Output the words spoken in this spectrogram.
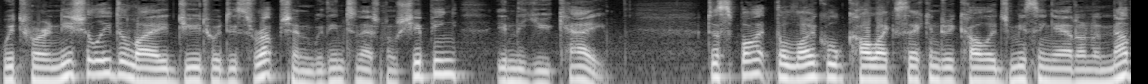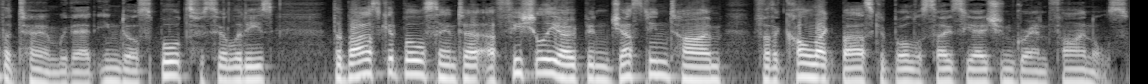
which were initially delayed due to a disruption with international shipping in the UK. Despite the local Colac Secondary College missing out on another term without indoor sports facilities, the basketball centre officially opened just in time for the Colac Basketball Association Grand Finals.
